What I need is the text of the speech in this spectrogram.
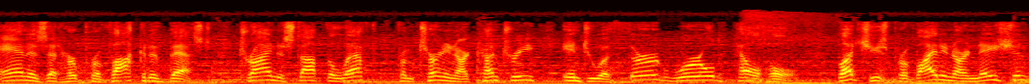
Ann is at her provocative best, trying to stop the left from turning our country into a third world hellhole. But she's providing our nation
